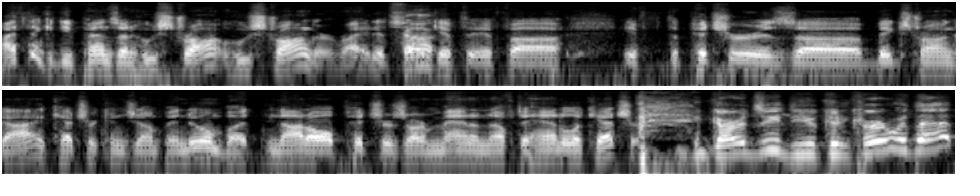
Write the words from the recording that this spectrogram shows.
I think it depends on who's strong, who's stronger, right? It's like if if uh, if the pitcher is a big, strong guy, a catcher can jump into him, but not all pitchers are man enough to handle a catcher. Guardsy, do you concur with that?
